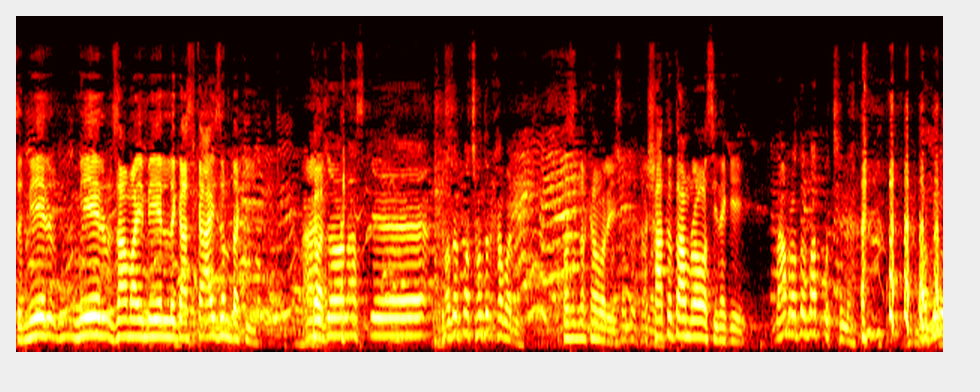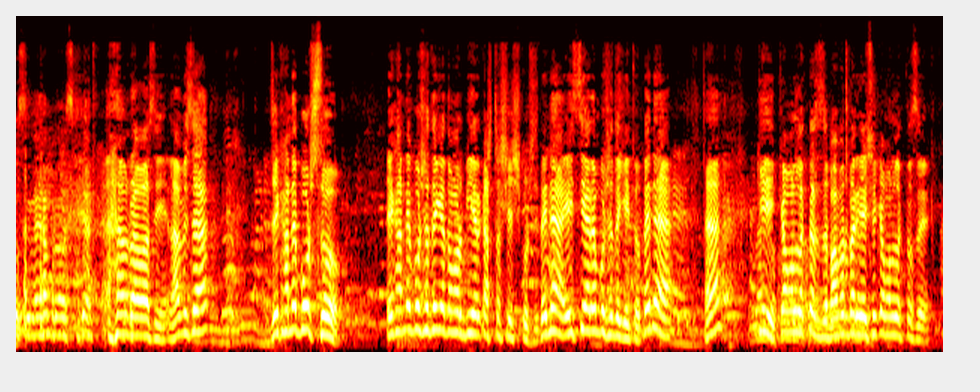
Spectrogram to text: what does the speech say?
তো মেয়ের মেয়ের জামাই মেয়ের লেগে আজকে আয়োজনটা কি? আয়োজন আজকে ওদের পছন্দের খাবারই। পছন্দের খাবারই। সাথে তো আমরাও আছি নাকি? আমরা তো বাদ করছি না। আমরাও আছি। লামিসা যেখানে বসছো এখানে বসে থেকে তোমার বিয়ের কাজটা শেষ করছি তাই না? এই চেয়ারে বসে থেকেই তো তাই না? হ্যাঁ? কি কেমন লাগতেছে? বাবার বাড়ি এসে কেমন লাগতেছে? অনেক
